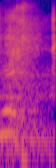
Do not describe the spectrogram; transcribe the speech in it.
Yes.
